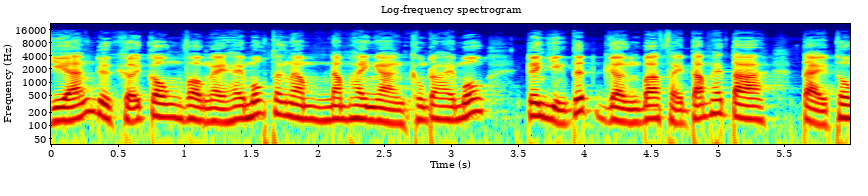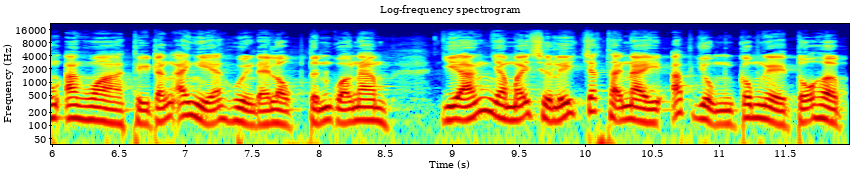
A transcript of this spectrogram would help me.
Dự án được khởi công vào ngày 21 tháng 5 năm 2021 trên diện tích gần 3,8 hecta tại thôn An Hòa, thị trấn Ái Nghĩa, huyện Đại Lộc, tỉnh Quảng Nam. Dự án nhà máy xử lý chất thải này áp dụng công nghệ tổ hợp,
